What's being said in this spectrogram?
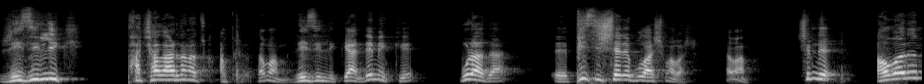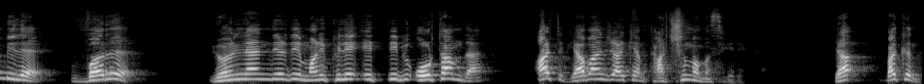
rezillik paçalardan akıyor tamam mı? Rezillik yani demek ki burada e, pis işlere bulaşma var. Tamam. Şimdi avarın bile varı yönlendirdiği, manipüle ettiği bir ortamda artık yabancı hakem tartışılmaması gerekiyor. Ya bakın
